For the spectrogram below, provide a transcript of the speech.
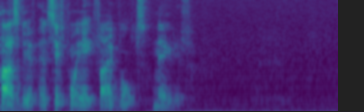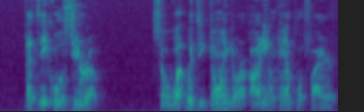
positive and 6.85 volts negative. That's equals zero. So what would be going to our audio amplifier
